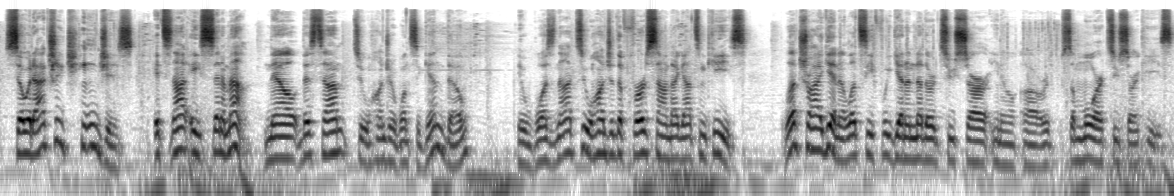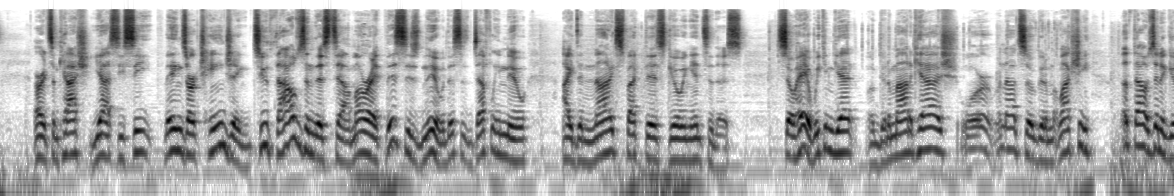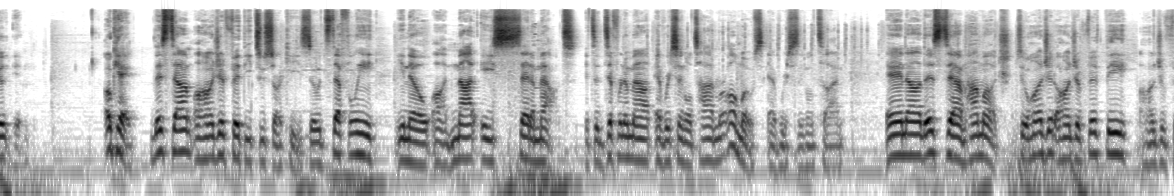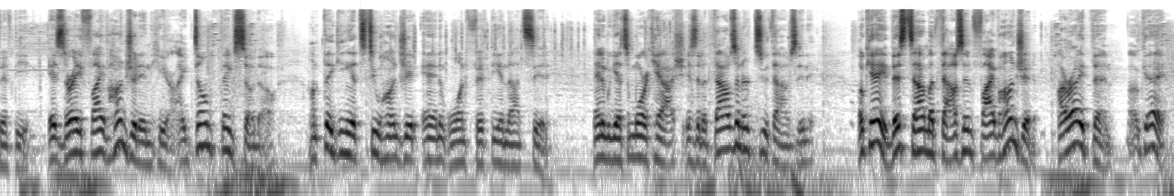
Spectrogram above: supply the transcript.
So it actually changes. It's not a set amount. Now, this time, 200 once again though. It was not 200 the first time that I got some keys. Let's try again and let's see if we get another 2-star, you know, uh, or some more 2-star keys. Alright, some cash. Yes, you see, things are changing. 2,000 this time. Alright, this is new. This is definitely new. I did not expect this going into this. So hey, we can get a good amount of cash or a not so good amount. Well, actually, a thousand a good. Okay, this time 152 star keys. So it's definitely you know uh, not a set amount. It's a different amount every single time or almost every single time. And uh, this time, how much? 200, 150, 150. Is there a 500 in here? I don't think so though. I'm thinking it's 200 and 150 and that's it and we get some more cash. Is it a thousand or two thousand? Okay, this time a thousand five hundred. Alright then, okay.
